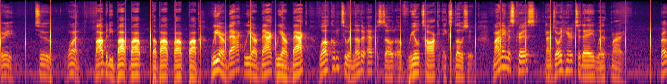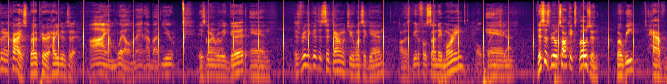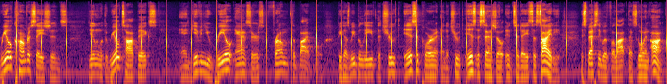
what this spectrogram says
Three, two, one. Bobbity bop bop bop bop bop bop. We are back. We are back. We are back. Welcome to another episode of Real Talk Explosion. My name is Chris, and I'm joined here today with my brother in Christ, brother Pruitt. How are you doing today? I am well, man. How about you? It's going really good, and it's really good to sit down with you once again on this beautiful Sunday morning. Oh, and God. this is Real Talk Explosion, where we have real conversations dealing with the real topics and giving you real answers from the Bible because we believe the truth is important and the truth is essential in today's society, especially with a lot that's going on.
